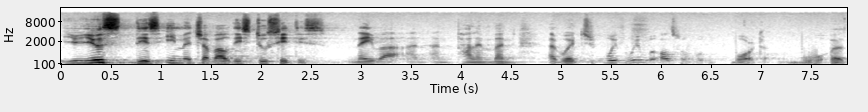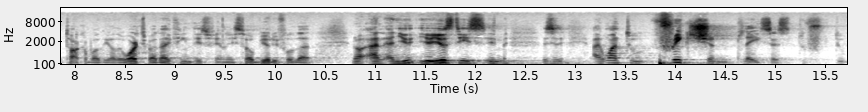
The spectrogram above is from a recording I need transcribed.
you used this image about these two cities, Neiva and, and Palembang, uh, which we, we also work, uh, talk about the other works, but I think this film is so beautiful that, you know, and, and you, you use these, this is, I want to friction places, to, to,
